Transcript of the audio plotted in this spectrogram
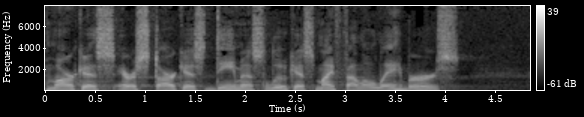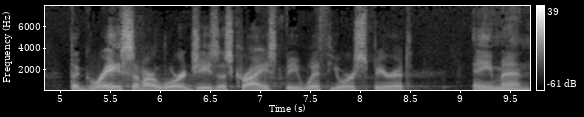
Marcus, Aristarchus, Demas, Lucas, my fellow laborers. The grace of our Lord Jesus Christ be with your spirit. Amen.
